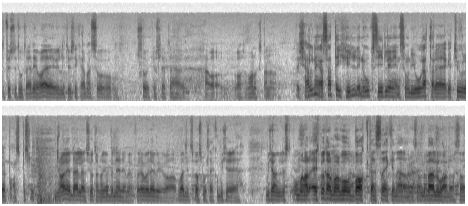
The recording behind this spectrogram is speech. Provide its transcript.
De første to treningene var jeg litt usikker, men så så plutselig at det her, her var, var, var nok spennende. Det er sjelden jeg har sett deg hylle noe opp sidelinjen som du gjorde etter det returløpet hans på slutten. Ja, det er deilig å se at han kan jobbe ned med, for det var det vi var, var et litt spørsmål til. Hvor mye om han hadde, jeg spurte om han hadde vært bak den streken her, liksom, det bare lo han. Da. Så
